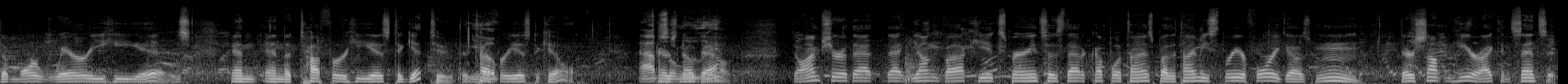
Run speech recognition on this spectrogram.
the more wary he is, and, and the tougher he is to get to, the Yep. tougher he is to kill. Absolutely. There's no doubt. So I'm sure that that young buck, he experiences that a couple of times. By the time he's three or four, he goes, hmm, there's something here. I can sense it.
